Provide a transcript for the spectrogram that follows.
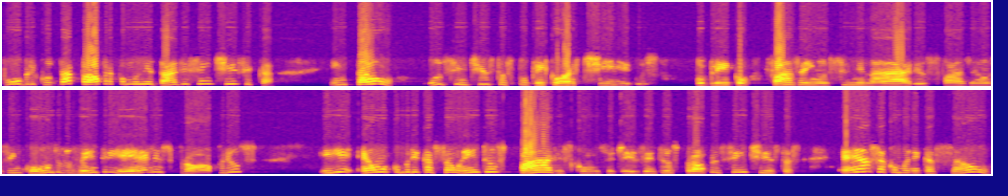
público da própria comunidade científica. Então, os cientistas publicam artigos, publicam, fazem os seminários, fazem os encontros entre eles próprios e é uma comunicação entre os pares, como se diz, entre os próprios cientistas. Essa comunicação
